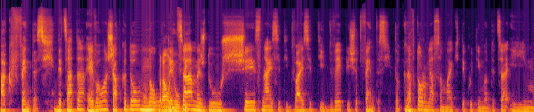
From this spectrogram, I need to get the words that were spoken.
пак фентази. Децата, Евала, шапка долу, много право деца между 16 и 22 пишат фентази. Така. На второ място са майките, които имат деца и им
